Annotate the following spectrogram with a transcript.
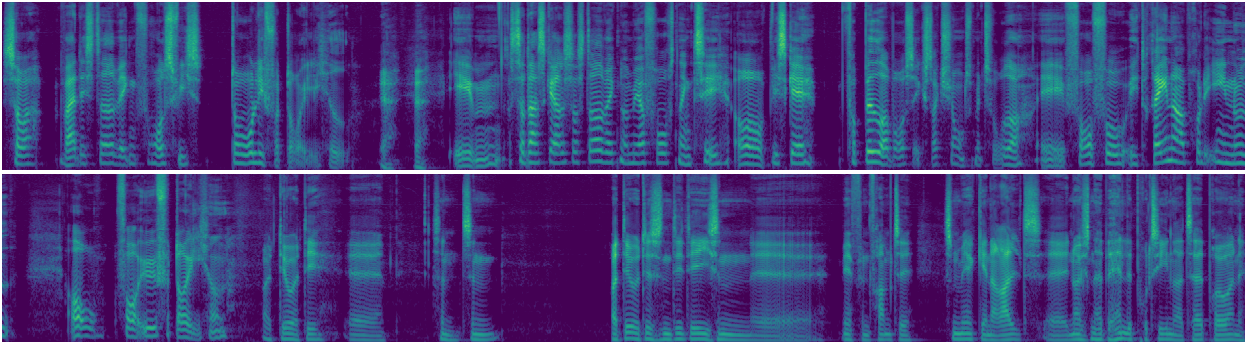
så var det stadigvæk en forholdsvis dårlig fordøjelighed. Ja, ja. Øhm, så der skal altså stadigvæk noget mere forskning til, og vi skal forbedre vores ekstraktionsmetoder øh, for at få et renere protein ud og for at øge fordøjeligheden. Og det var det, øh, sådan, sådan, og det var det, sådan, det, det I sådan, øh, mere fandt frem til, sådan mere generelt, øh, når I sådan havde behandlet proteiner og taget prøverne,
